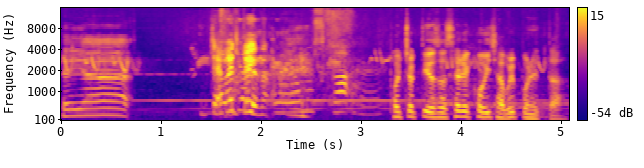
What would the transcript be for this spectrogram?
새야. Her. 벌쩍 뛰어서 새를 거의 잡을 뻔했다.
